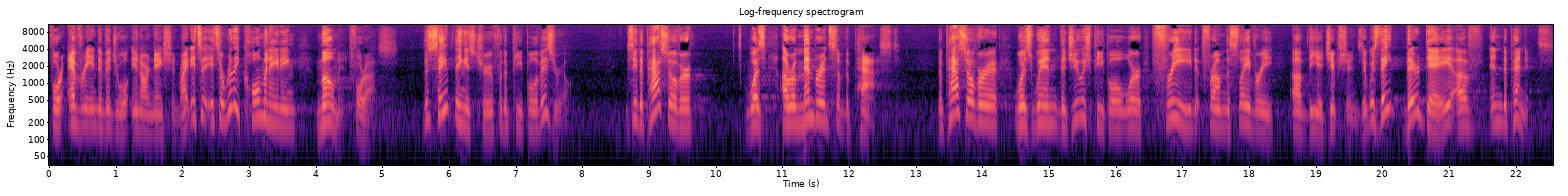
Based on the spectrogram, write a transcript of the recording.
for every individual in our nation, right? It's a, it's a really culminating moment for us. The same thing is true for the people of Israel. See, the Passover was a remembrance of the past. The Passover was when the Jewish people were freed from the slavery of the Egyptians. It was they, their day of independence.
